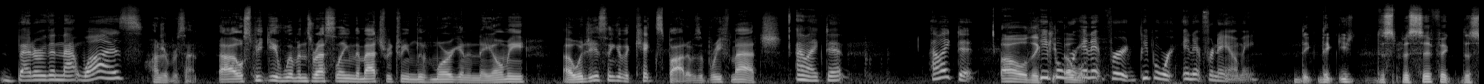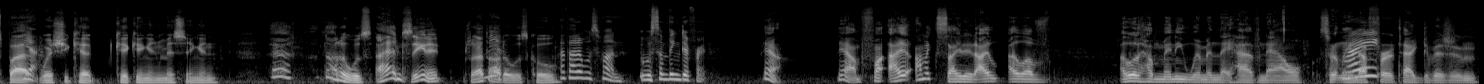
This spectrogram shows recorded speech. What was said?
better than that was. Hundred percent. Uh, well, speaking of women's wrestling, the match between Liv Morgan and Naomi. Uh, what did you think of the kick spot? It was a brief match. I liked it. I liked it. Oh, the people were oh, in it for people were in it for Naomi. The the, you, the specific the spot Yeah. where she kept kicking and missing and eh, I thought it was. I hadn't seen it, so I thought Yeah. it was cool. I thought it was fun. It was something different. Yeah, yeah. I'm fun. I, I'm excited. I I love I love how many women they have now. Certainly enough for a tag division,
